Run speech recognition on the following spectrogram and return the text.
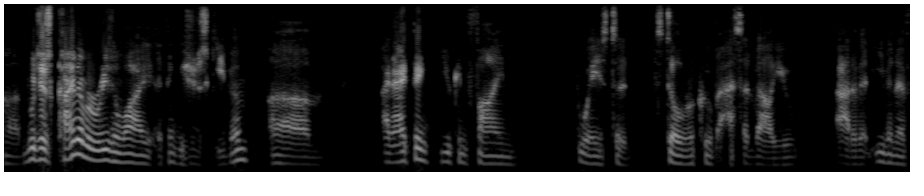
uh, which is kind of a reason why I think we should just keep him. Um, and I think you can find ways to still recoup asset value out of it, even if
